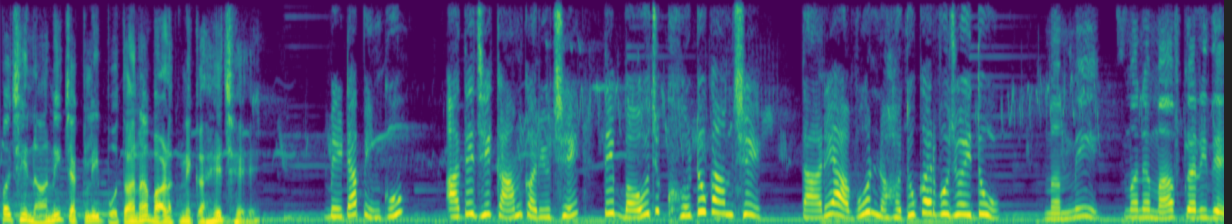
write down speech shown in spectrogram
પછી નાની ચકલી પોતાના બાળકને કહે છે બેટા પિંકુ આ તે જે કામ કર્યું છે તે બહુ જ ખોટું કામ છે. તારે આવું નહોતું કરવું જોઈતું. મમ્મી મને માફ કરી દે.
